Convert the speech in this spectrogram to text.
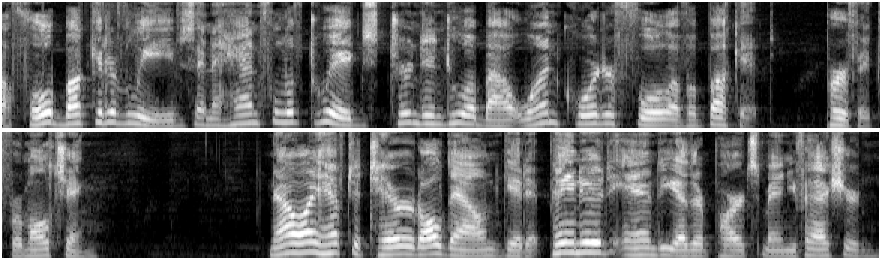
A full bucket of leaves and a handful of twigs turned into about one quarter full of a bucket, perfect for mulching. Now I have to tear it all down, get it painted, and the other parts manufactured.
